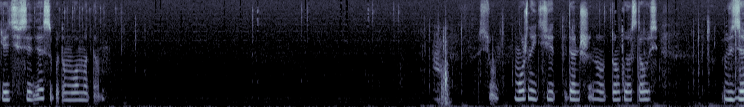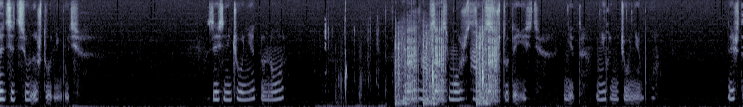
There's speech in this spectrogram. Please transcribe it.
Я эти все леса потом вам отдам. Все, можно идти дальше, но только осталось взять отсюда что-нибудь. Здесь ничего нету, но можно взять, может здесь что-то есть. Нет, у них ничего не было. Значит,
